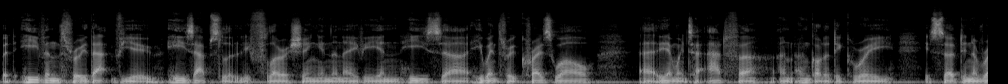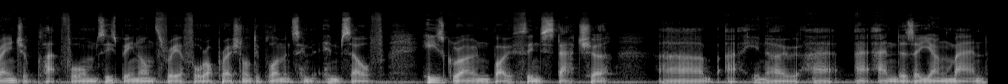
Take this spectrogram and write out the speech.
But even through that view, he's absolutely flourishing in the Navy, and he's uh, he went through Creswell. Uh, he then went to ADFA and, and, got a degree. He's served in a range of platforms. He's been on three or four operational deployments him, himself. He's grown both in stature, uh, you know, uh, and as a young man.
